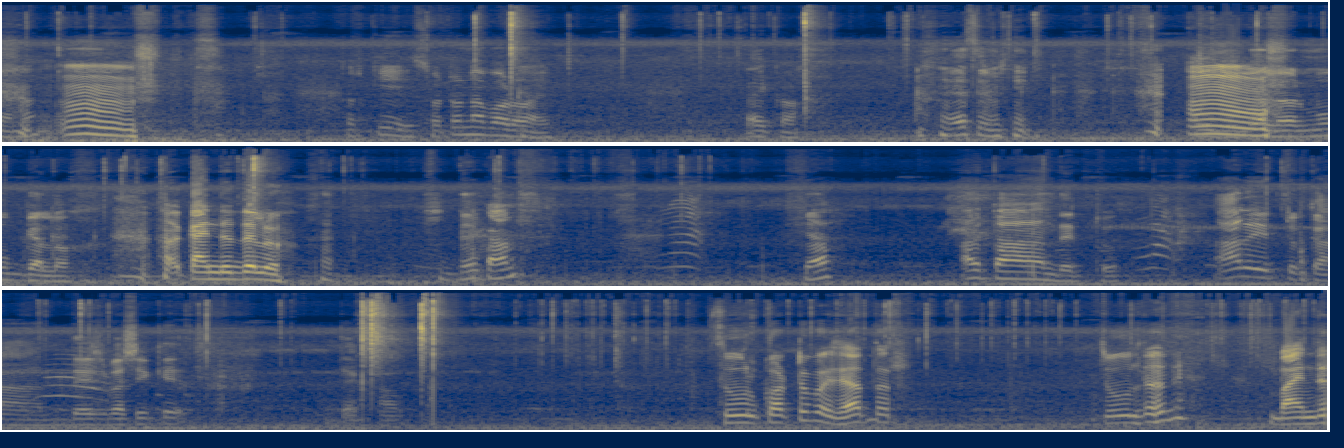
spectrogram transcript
না না? তোর কি ছোট না বড় হয়? তাই ক মুখ গেল কান্দে দিল দে কান আর কান দে একটু আরে একটু কান দেশবাসীকে দেখাও চুল কষ্ট পয়সা তোর চুল তো বাইন্দে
